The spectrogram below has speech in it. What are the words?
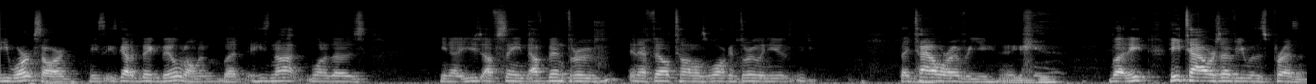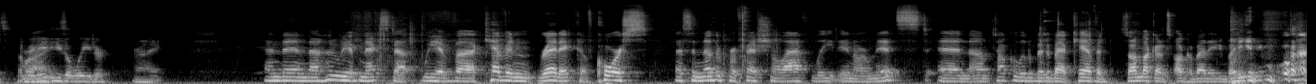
he works hard. He's he's got a big build on him, but he's not one of those. You know, you, I've seen I've been through NFL tunnels walking through, and you they tower over you. but he he towers over you with his presence. I mean, Right. he, he's a leader. right. And then uh, who do we have next up? We have uh, Kevin Reddick, of course. That's another professional athlete in our midst. And um, talk a little bit about Kevin. So I'm not going to talk about anybody anymore.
